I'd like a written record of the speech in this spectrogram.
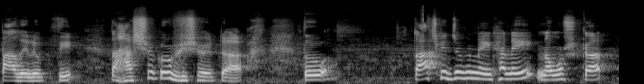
তাদের উক্তি। তা হাস্যকর বিষয়টা। তো আজকের জন্য এখানেই। নমস্কার।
